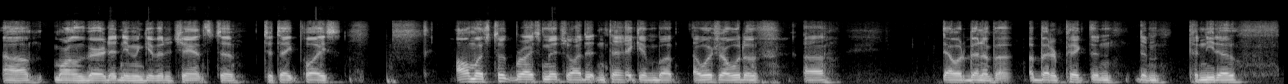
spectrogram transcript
uh, Marlon Vera didn't even give it a chance to to take place. I almost took Bryce Mitchell. I didn't take him, but I wish I would have. Uh, that would have been a, a better pick than than Panito.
